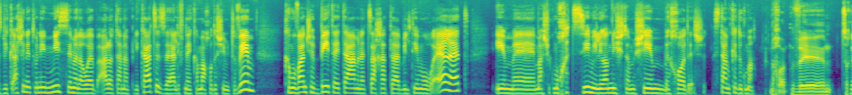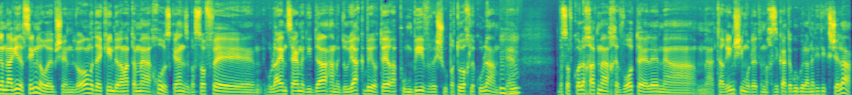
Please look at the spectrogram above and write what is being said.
אז ביקשתי נתונים מ SimilarWeb על אותן אפליקציות זה היה לפני כמה חודשים טובים כמובן שביט הייתה המנצחת הבלתי מעורערת. עם uh, משהו כמו חצי מיליון משתמשים בחודש, סתם כדוגמה. נכון, וצריך גם להגיד על SimilarWeb שהם לא מדייקים ברמת המאה אחוז, כן? זה בסוף uh, אולי אמצעי המדידה המדויק ביותר, הפומבי ושהוא פתוח לכולם, mm-hmm. כן? בסוף כל אחת מהחברות האלה, מה, מהאתרים שהיא מודדת, מחזיקה את ה Google Analytics שלה.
